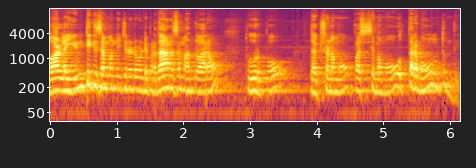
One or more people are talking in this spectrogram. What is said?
వాళ్ళ ఇంటికి సంబంధించినటువంటి ప్రధాన సింహద్వారం తూర్పు దక్షిణము పశ్చిమము ఉత్తరము ఉంటుంది.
